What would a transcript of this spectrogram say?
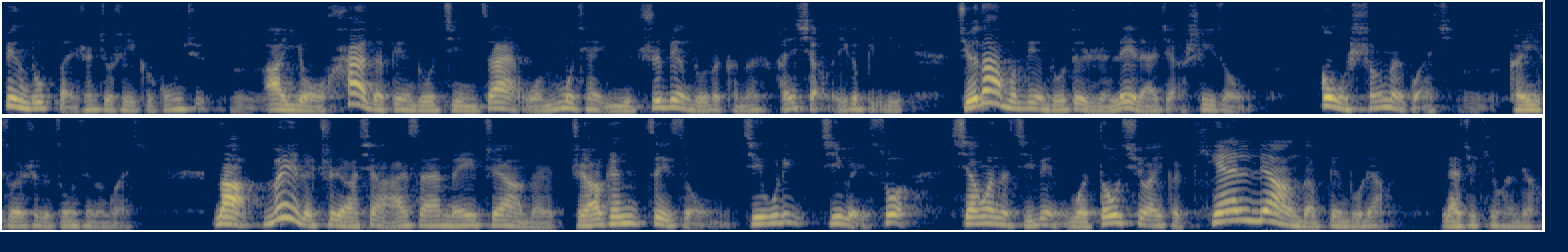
病毒本身就是一个工具嗯啊，有害的病毒仅在我们目前已知病毒的可能很小的一个比例，绝大部分病毒对人类来讲是一种共生的关系，可以说是个中性的关系。那为了治疗像 SMA 这样的，只要跟这种肌无力、肌萎缩相关的疾病，我都需要一个天量的病毒量来去替换掉。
